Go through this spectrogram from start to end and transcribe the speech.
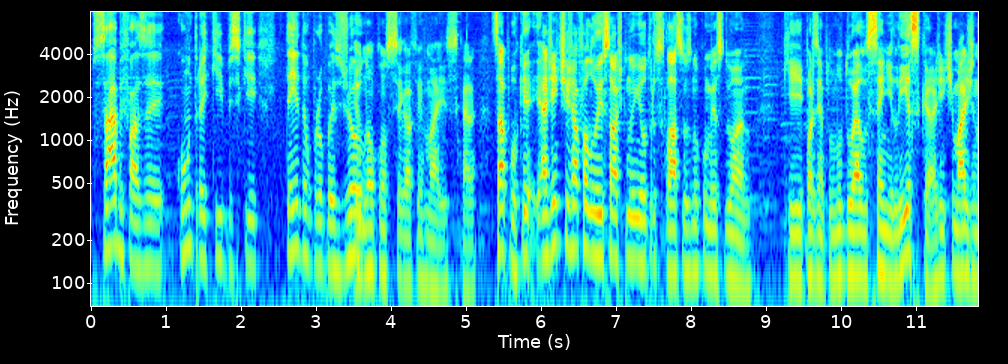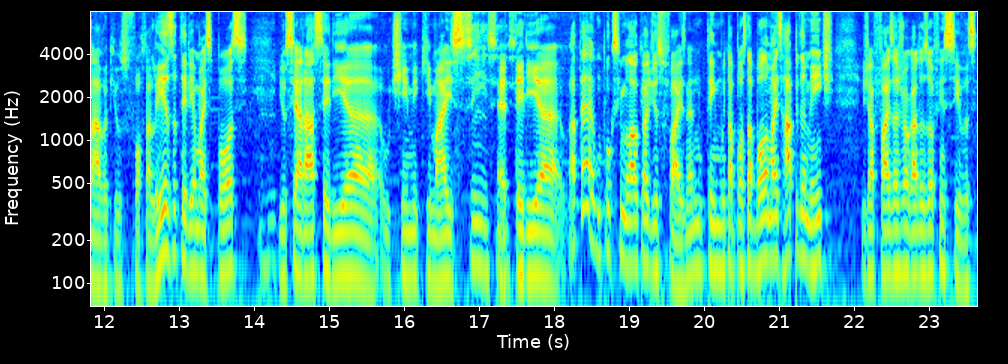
sabe fazer contra equipes que tentam propor esse jogo? Eu não consigo afirmar isso, cara. Sabe por quê? A gente já falou isso, acho que em outros clássicos no começo do ano que, por exemplo, no duelo Sene-Lisca, a gente imaginava que o Fortaleza teria mais posse uhum. e o Ceará seria o time que mais sim, sim, é, sim. teria, até um pouco similar ao que o Adilson faz, né? Não tem muita posse da bola, mas rapidamente já faz as jogadas ofensivas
